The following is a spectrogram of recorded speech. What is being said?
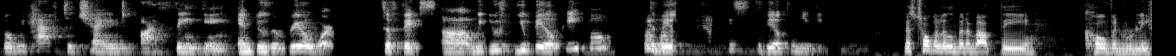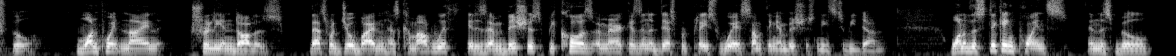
But we have to change our thinking and do the real work to fix. Um, we, you, you build people, to mm-hmm. build families, to build community. Let's talk a little bit about the COVID relief bill. $1.9 trillion. That's what Joe Biden has come out with. It is ambitious because America is in a desperate place where something ambitious needs to be done. One of the sticking points in this bill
